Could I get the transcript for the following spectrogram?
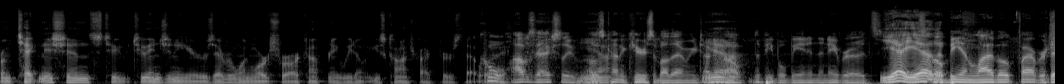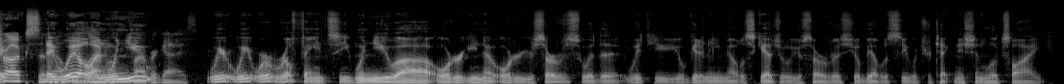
from technicians to to engineers. Everyone works for our company. We don't use contractors that cool. way. Cool. I was actually yeah. I was kind of curious about that when you're talking yeah. about the people being in the neighborhoods. Yeah, yeah. So they'll be in live oak fiber they, trucks. And they will. And when you guys, we're we, are real fancy. When you uh, order, you know, order your service with the with you, you'll get an email to schedule your service. You'll be able to see what your technician looks like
